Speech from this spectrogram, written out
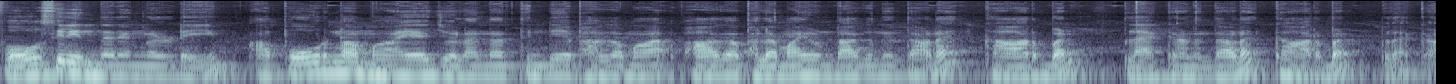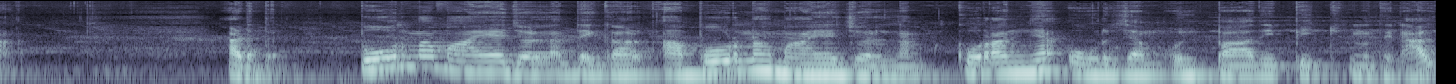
ഫോസിൽ ഇന്ധനങ്ങളുടെയും അപൂർണമായ ജ്വലനത്തിന്റെ ഭാഗമാ ഭാഗഫലമായി ഉണ്ടാകുന്ന എന്താണ്? കാർബൺ ബ്ലാക്ക് ആണ്. എന്താണ്? കാർബൺ ബ്ലാക്ക് ആണ്. അടുത്ത്. പൂർണമായ ജ്വലനത്തേക്കാൾ അപൂർണമായ ജ്വലനം കുറഞ്ഞ ഊർജം ഉൽപ്പാദിപ്പിക്കുന്നതിനാൽ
